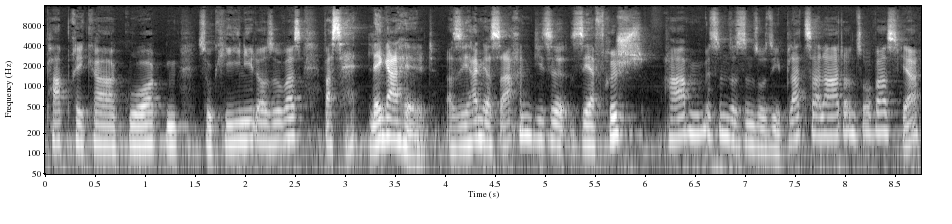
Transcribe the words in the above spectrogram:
Paprika, Gurken, Zucchini oder sowas, was länger hält. Also sie haben ja Sachen, die sie sehr frisch haben müssen. Das sind so die Blattsalate und sowas, ja.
